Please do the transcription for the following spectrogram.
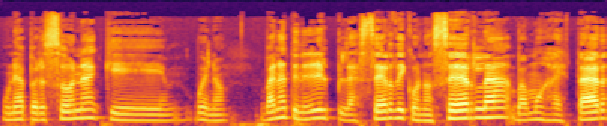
una persona que, bueno, van a tener el placer de conocerla, vamos a estar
